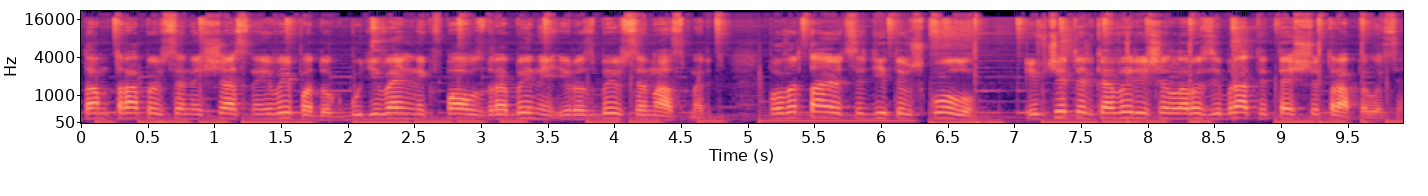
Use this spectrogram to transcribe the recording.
Там трапився нещасний випадок, будівельник впав з драбини і розбився насмерть. Повертаються діти в школу, і вчителька вирішила розібрати те, що трапилося.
